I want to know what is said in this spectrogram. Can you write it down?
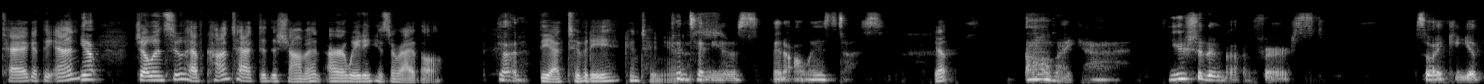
tag at the end. Yep. Joe and Sue have contacted the shaman, are awaiting his arrival. Good. The activity continues. Continues. It always does. Yep. Oh my God. You should have gone first so I can get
